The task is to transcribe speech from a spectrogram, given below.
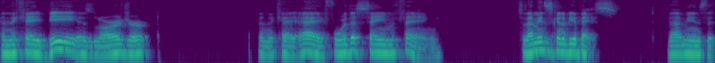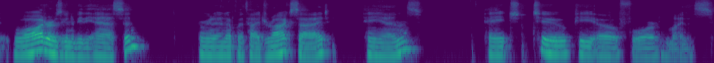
And the Kb is larger than the Ka for the same thing. So that means it's going to be a base. That means that water is going to be the acid. We're going to end up with hydroxide and H2PO4 minus.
